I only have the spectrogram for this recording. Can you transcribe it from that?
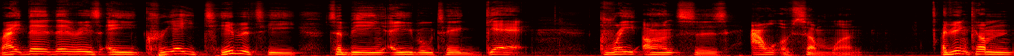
right? There there is a creativity to being able to get great answers out of someone. I think um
